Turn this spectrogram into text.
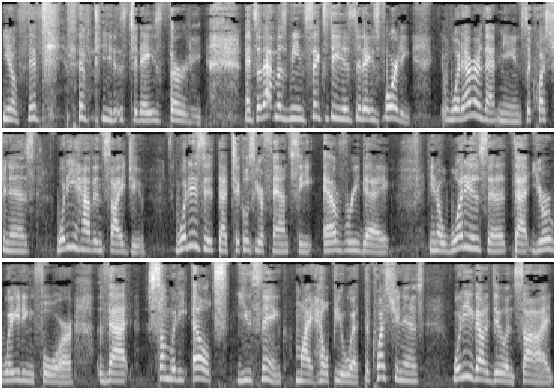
you know, 50, 50 is today's 30. And so that must mean 60 is today's 40. Whatever that means, the question is, what do you have inside you? What is it that tickles your fancy every day? You know, what is it that you're waiting for that somebody else you think might help you with? The question is, what do you got to do inside?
